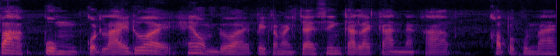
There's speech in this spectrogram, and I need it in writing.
ฝากปุ่มกดไลค์ด้วย ให้ผมด้วย เป็นกำลังใจซึ่งกันและกันนะครับ ขอบพระคุณมาก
